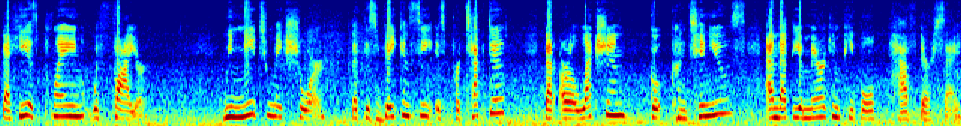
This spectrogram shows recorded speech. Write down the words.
that he is playing with fire. We need to make sure that this vacancy is protected, that our election go- continues, and that the American people have their say.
